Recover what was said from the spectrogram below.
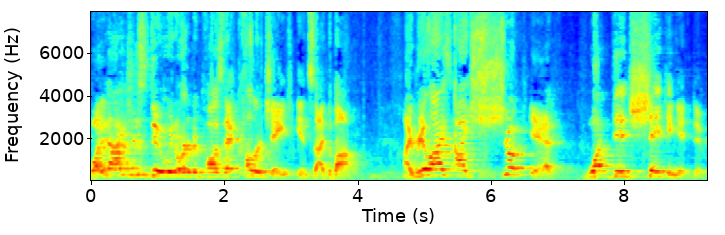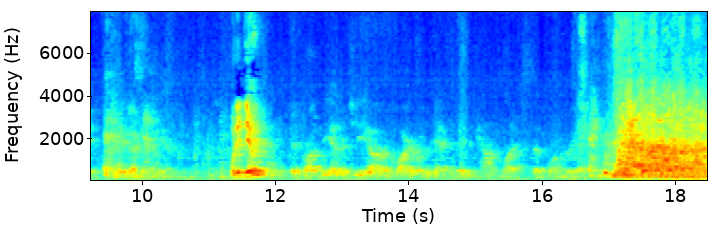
what did I just do in order to cause that color change inside the bottle? I realized I shook it. What did shaking it do? What did it do? It brought the energy uh, required over the activated complex to form the reaction.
